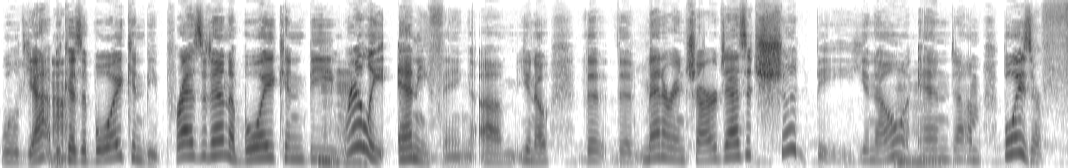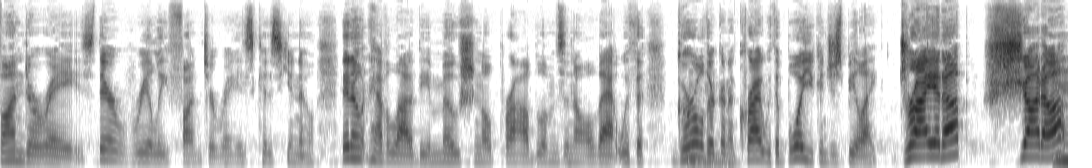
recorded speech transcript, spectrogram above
well, yeah, because a boy can be president, a boy can be mm-hmm. really anything. Um, you know, the the men are in charge as it should be. You know, mm-hmm. and um, boys are fun to raise. They're really fun to raise because you know they don't have a lot of the emotional problems and all that. With a girl, mm-hmm. they're going to cry. With a boy, you can just be like, dry it up, shut up.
